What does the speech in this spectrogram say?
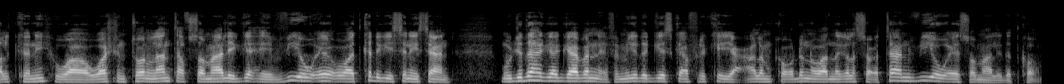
halkani waa washington laanta af soomaaliga ee v o a oo aad ka dhagaysanaysaan mawjadaha gaagaaban efemiyada geeska afrika iyo caalamka oo dhan oo aad nagala socotaan v o a somaly com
